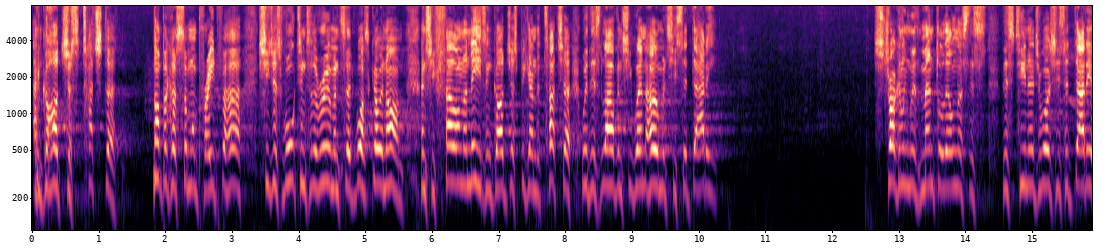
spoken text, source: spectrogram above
And God just touched her. Not because someone prayed for her. She just walked into the room and said, What's going on? And she fell on her knees, and God just began to touch her with his love. And she went home and she said, Daddy, struggling with mental illness, this, this teenager was. She said, Daddy,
